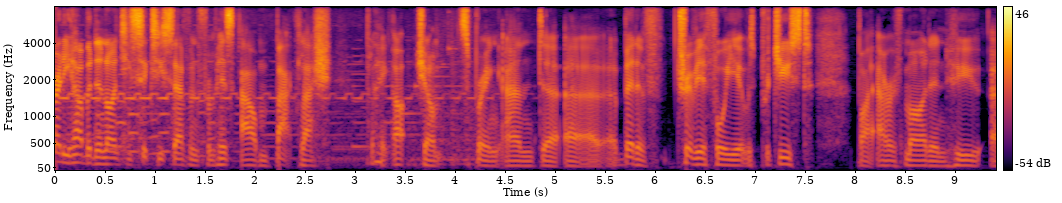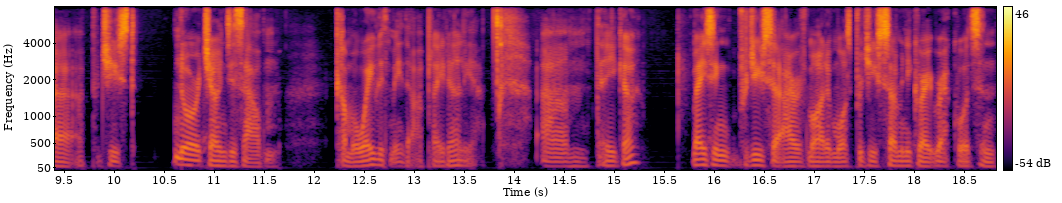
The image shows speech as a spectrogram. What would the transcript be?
Freddie Hubbard in 1967 from his album Backlash, playing Up Jumped Spring. And uh, uh, a bit of trivia for you it was produced by Arif Mardin, who uh, produced Norah Jones's album Come Away With Me that I played earlier. Um, there you go. Amazing producer Arif Mardin was, produced so many great records. And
